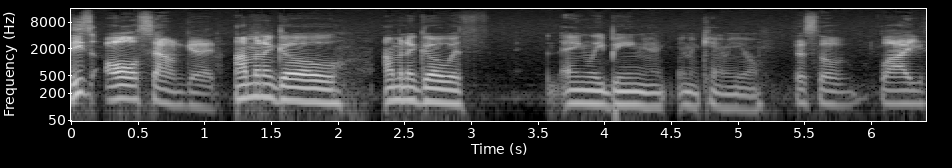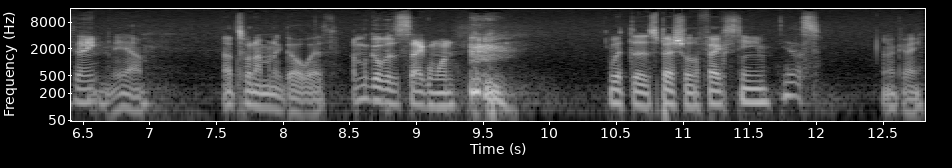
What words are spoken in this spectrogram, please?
These all sound good. I'm gonna go. I'm gonna go with Ang Lee being a, in a cameo. That's the lie you think. Yeah, That's what I'm gonna go with. I'm gonna go with the second one. With the special effects team. Yes. Okay.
